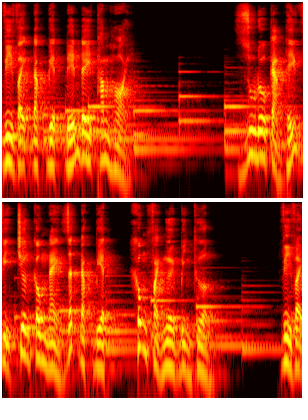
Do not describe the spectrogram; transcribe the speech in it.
Vì vậy đặc biệt đến đây thăm hỏi Judo cảm thấy vị trương công này rất đặc biệt không phải người bình thường. Vì vậy,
